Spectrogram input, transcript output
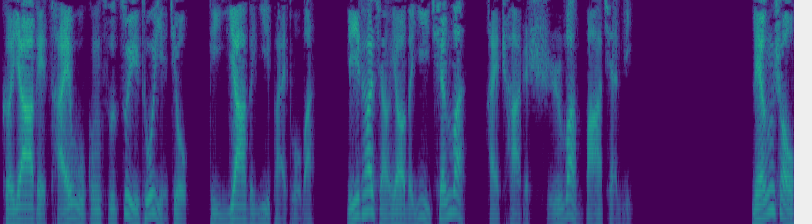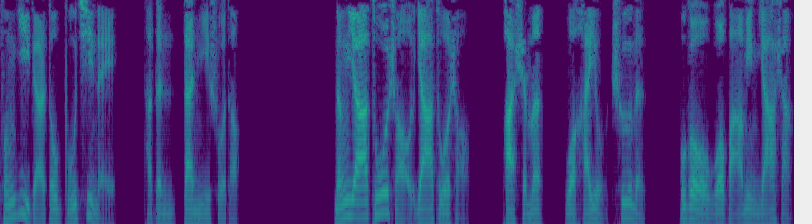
可押给财务公司最多也就抵押个一百多万，离他想要的一千万还差着十万八千里。梁少峰一点都不气馁，他跟丹尼说道：“能押多少押多少，怕什么？我还有车呢。”不够，我把命押上。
